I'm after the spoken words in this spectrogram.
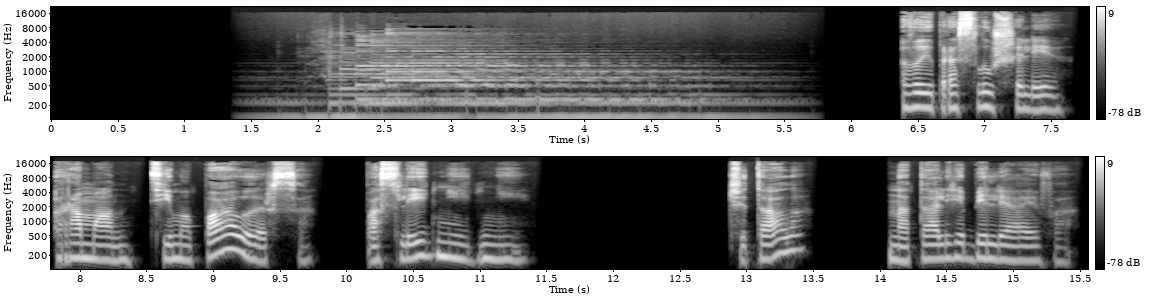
Вы прослушали Роман Тима Пауэрса «Последние дни». Читала Наталья Беляева.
